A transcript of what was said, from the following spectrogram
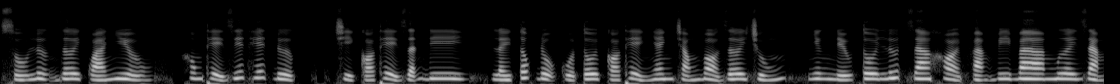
Số lượng rơi quá nhiều, không thể giết hết được, chỉ có thể dẫn đi. Lấy tốc độ của tôi có thể nhanh chóng bỏ rơi chúng, nhưng nếu tôi lướt ra khỏi phạm vi 30 dặm,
